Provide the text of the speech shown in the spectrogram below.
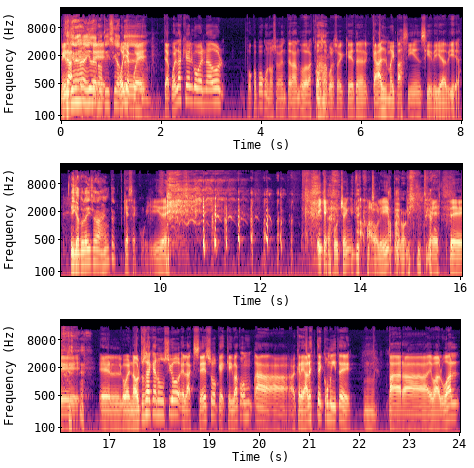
Mira, ¿Qué tienes ahí de este, noticias? Oye, pues, ¿te acuerdas que el gobernador poco a poco uno se va enterando de las cosas, por eso hay que tener calma y paciencia día a día. ¿Y qué tú le dices a la gente? Que se cuide. y que escuchen, a, palo limpio. Este, el gobernador, tú sabes que anunció el acceso, que, iba a, crear este comité para evaluar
